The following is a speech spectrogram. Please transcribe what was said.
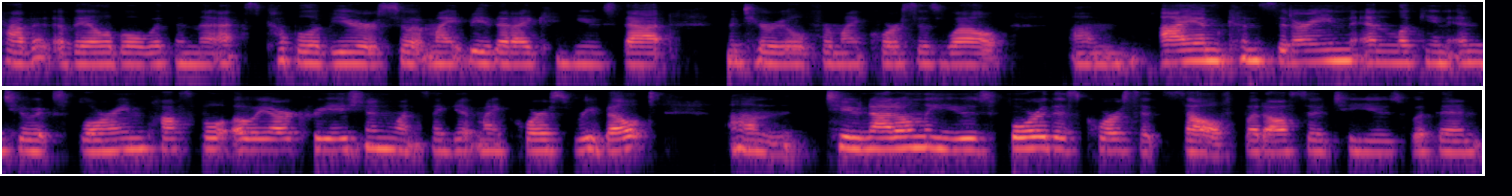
have it available within the next couple of years. So it might be that I can use that material for my course as well. Um, I am considering and looking into exploring possible OER creation once I get my course rebuilt um, to not only use for this course itself, but also to use within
